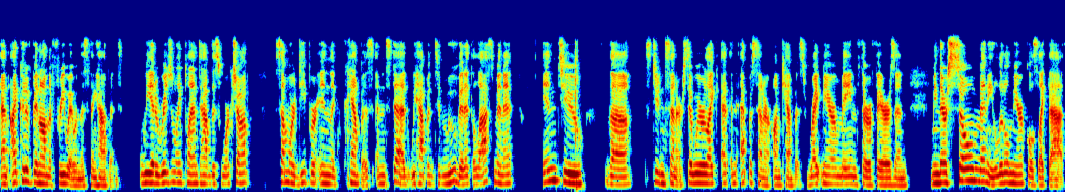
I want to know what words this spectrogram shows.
And I could have been on the freeway when this thing happened we had originally planned to have this workshop somewhere deeper in the campus, and instead we happened to move it at the last minute into the student center. So we were like at an epicenter on campus, right near main thoroughfares. And I mean, there are so many little miracles like that.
